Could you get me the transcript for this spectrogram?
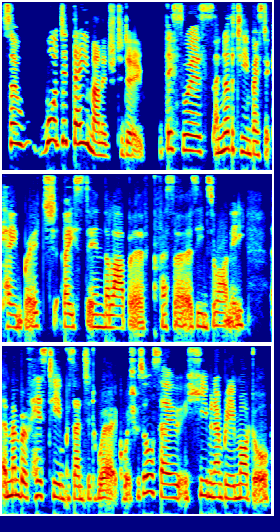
So what did they manage to do? This was another team based at Cambridge, based in the lab of Professor Azim Surani, a member of his team presented work which was also a human embryo model,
